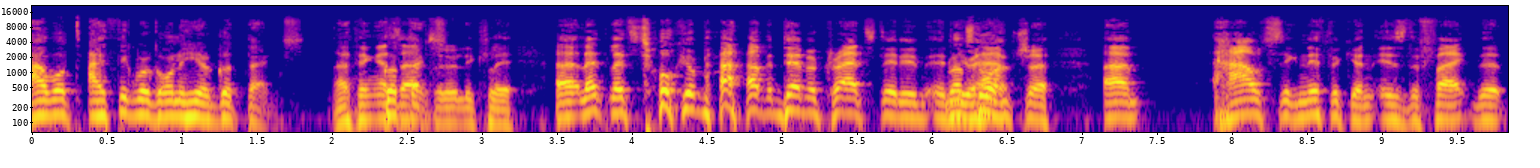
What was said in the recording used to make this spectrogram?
I will. I think we're going to hear good things. I think that's Good things. absolutely clear. Uh, let, let's talk about how the Democrats did in, in New. Hampshire. Um, how significant is the fact that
